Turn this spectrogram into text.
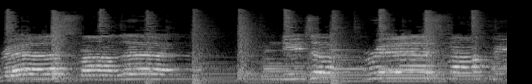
Rest my legs, need to rest my feet.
